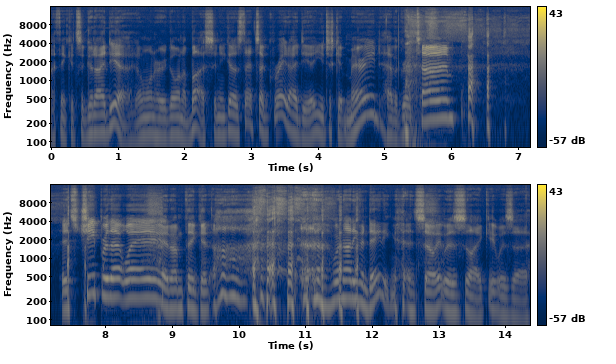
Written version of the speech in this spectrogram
I think it's a good idea. I don't want her to go on a bus. And he goes, That's a great idea. You just get married, have a great time. it's cheaper that way. And I'm thinking, oh, we're not even dating. And so it was like, it was a,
